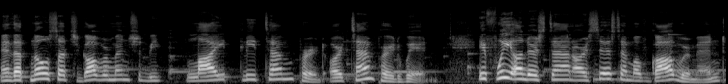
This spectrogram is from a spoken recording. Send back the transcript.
and that no such government should be lightly tempered or tampered with. If we understand our system of government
